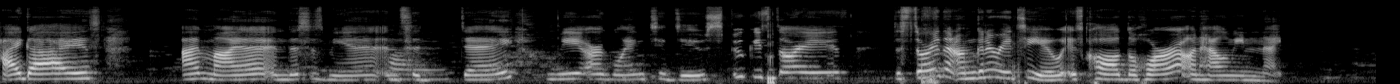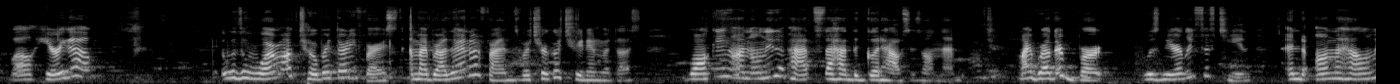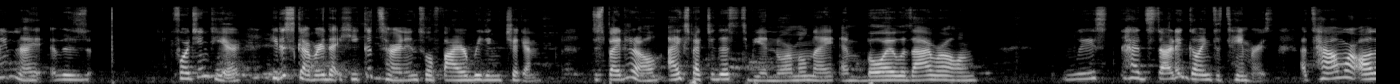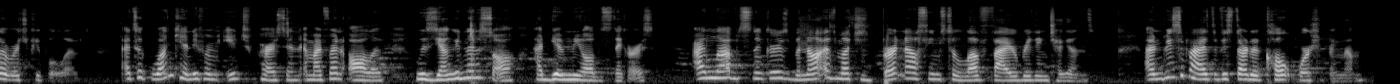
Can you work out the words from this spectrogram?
Hi guys, I'm Maya and this is Mia, and Hi. today we are going to do spooky stories. The story that I'm going to read to you is called The Horror on Halloween Night. Well, here we go. It was a warm October 31st, and my brother and our friends were trick or treating with us, walking on only the paths that had the good houses on them. My brother Bert was nearly 15, and on the Halloween night of his 14th year, he discovered that he could turn into a fire breathing chicken. Despite it all, I expected this to be a normal night, and boy, was I wrong. We had started going to Tamers, a town where all the rich people lived. I took one candy from each person, and my friend Olive, who was younger than us all, had given me all the Snickers. I loved Snickers, but not as much as Bert now seems to love fire breathing chickens. I wouldn't be surprised if he started cult worshipping them.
